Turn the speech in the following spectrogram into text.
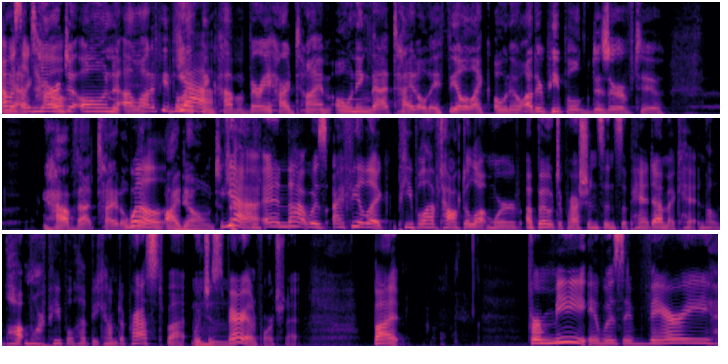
I was like, it's no. hard to own. A lot of people, I think, have a very hard time owning that title. They feel like, oh no, other people deserve to have that title. Well, I don't. yeah, and that was I feel like people have talked a lot more about depression since the pandemic hit, and a lot more people have become depressed, but which mm-hmm. is very unfortunate. But for me, it was a very,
